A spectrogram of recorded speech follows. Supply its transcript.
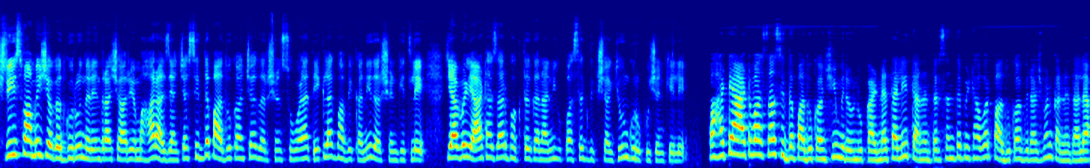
श्री स्वामी जगद्गुरू नरेंद्राचार्य महाराज यांच्या सिद्ध पादुकांच्या दर्शन सोहळ्यात एक लाख भाविकांनी दर्शन घेतले. यावेळी आठ हजार भक्तगणांनी उपासक दीक्षा घेऊन गुरुपूजन केले. पहाटे आठ वाजता सिद्ध पादुकांची मिरवणूक काढण्यात आली. त्यानंतर संतपीठावर पादुका विराजमान करण्यात आल्या.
